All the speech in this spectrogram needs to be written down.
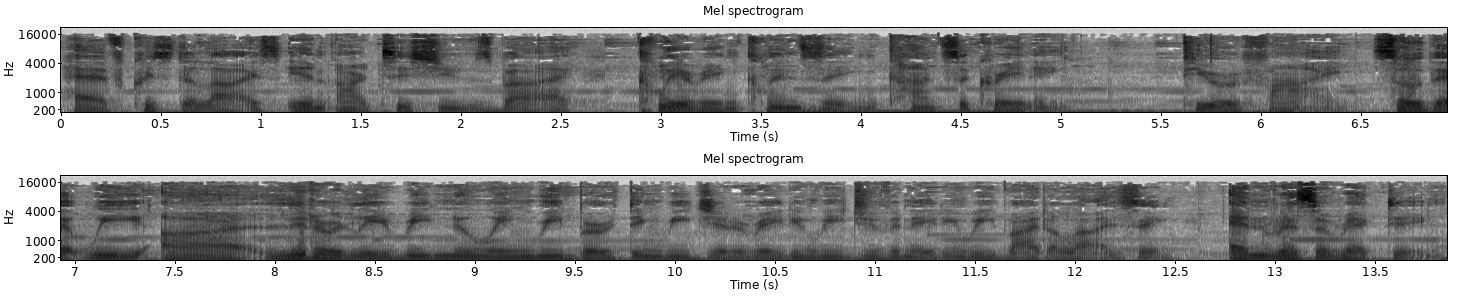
have crystallized in our tissues by clearing, cleansing, consecrating, purifying, so that we are literally renewing, rebirthing, regenerating, rejuvenating, revitalizing, and resurrecting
